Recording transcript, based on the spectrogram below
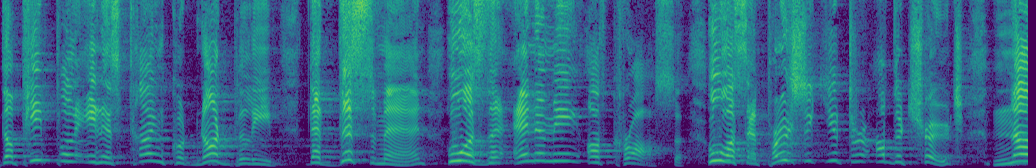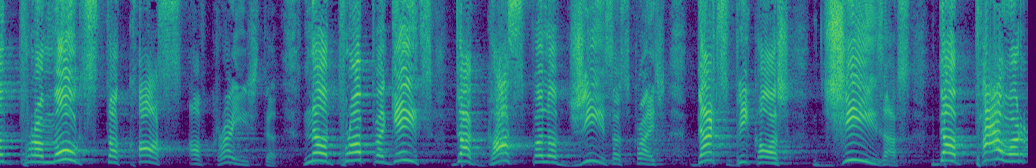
the people in his time could not believe that this man, who was the enemy of cross, who was a persecutor of the church, now promotes the cause of Christ, now propagates the gospel of Jesus Christ. That's because Jesus, the power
